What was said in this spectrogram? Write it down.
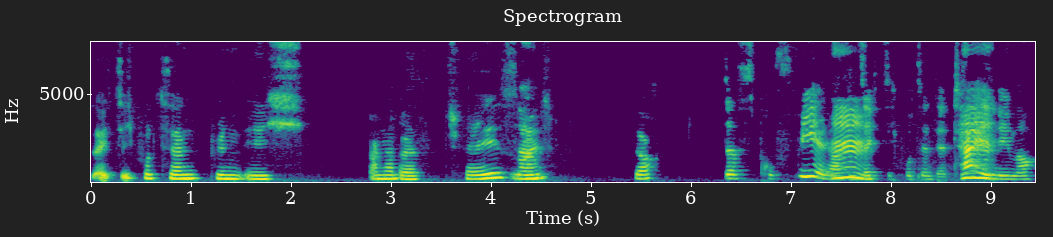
60% bin ich Annabeth Chase. Nein. Doch. Das Profil hat Mm. 60% der Teilnehmer.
